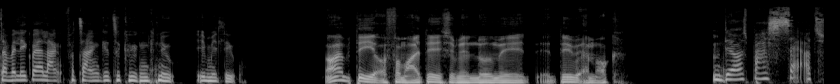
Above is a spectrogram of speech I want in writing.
Der vil ikke være langt fra tanke til køkkenkniv i mit liv. Nej, det er, for mig det er simpelthen noget med, det er amok. Men det er også bare sært.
